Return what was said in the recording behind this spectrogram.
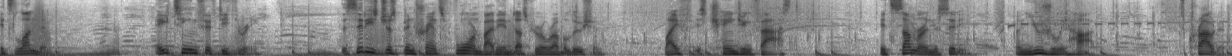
It's London, 1853. The city's just been transformed by the Industrial Revolution. Life is changing fast. It's summer in the city, unusually hot. It's crowded.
